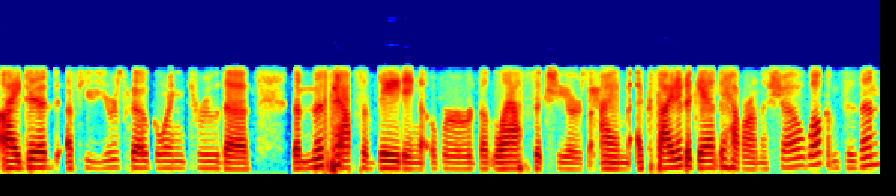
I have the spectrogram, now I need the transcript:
I did a few years ago going through the the mishaps of dating over the last 6 years. I'm excited again to have her on the show. Welcome Susan.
